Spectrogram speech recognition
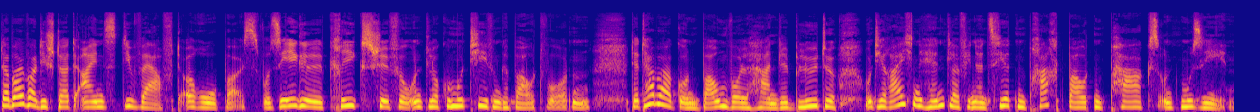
Dabei war die Stadt einst die Werft Europas, wo Segel, Kriegsschiffe und Lokomotiven gebaut wurden. Der Tabak- und Baumwollhandel blühte und die reichen Händler finanzierten Prachtbauten, Parks und Museen.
